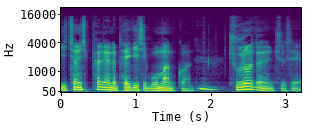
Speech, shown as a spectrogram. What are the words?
2018년에 125만 건 음. 줄어드는 추세예요.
